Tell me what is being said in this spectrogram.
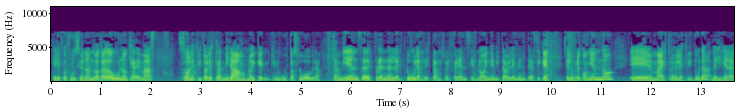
que le fue funcionando a cada uno, que además son escritores que admiramos ¿no? y que, nos gusta su obra. También se desprenden lecturas de estas referencias, ¿no? inevitablemente. Así que se los recomiendo, eh, Maestros de la Escritura, de Liliana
